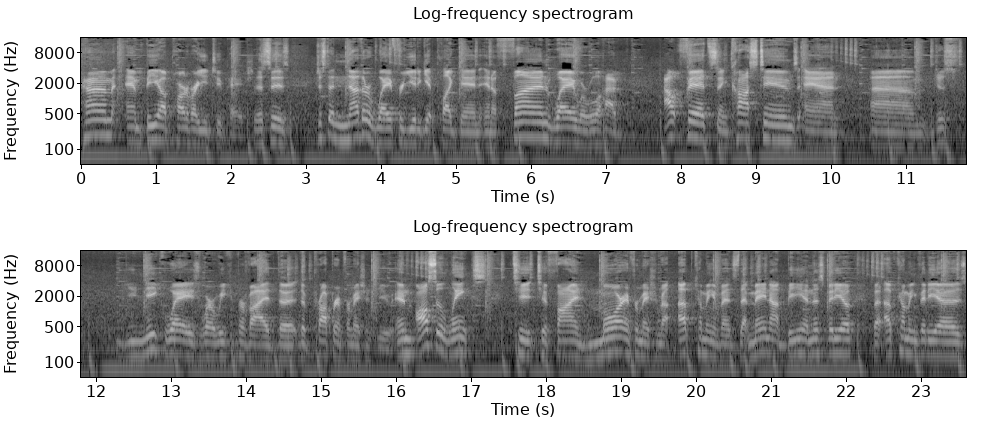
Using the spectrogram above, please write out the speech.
come and be a part of our YouTube page. This is just another way for you to get plugged in in a fun way where we'll have outfits and costumes and um, just unique ways where we can provide the, the proper information to you. And also links to, to find more information about upcoming events that may not be in this video, but upcoming videos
